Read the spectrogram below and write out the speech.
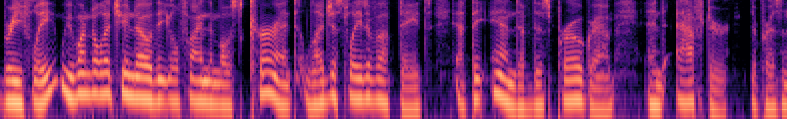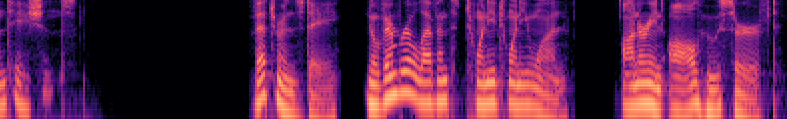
Briefly, we want to let you know that you'll find the most current legislative updates at the end of this program and after the presentations. Veterans Day, November 11th, 2021, honoring all who served.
